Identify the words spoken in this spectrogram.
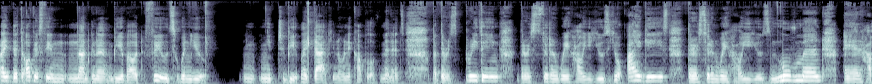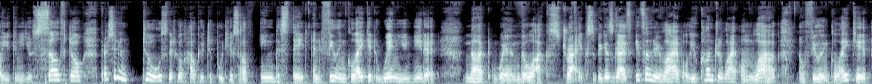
Right? That obviously not gonna be about foods when you need to be like that, you know, in a couple of minutes. But there is breathing, there is certain way how you use your eye gaze, there is certain way how you use movement and how you can use self-talk. There are certain tools that will help you to put yourself in the state and feeling like it when you need it, not when the luck strikes. Because guys, it's unreliable. You can't rely on luck or feeling like it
